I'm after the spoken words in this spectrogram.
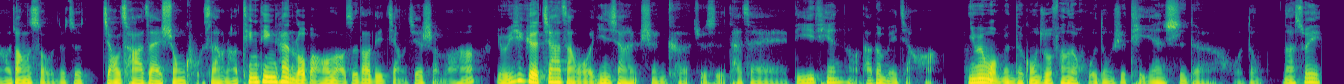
然后双手就是交叉在胸口上，然后听听看罗宝红老师到底讲些什么哈。有一个家长我印象很深刻，就是他在第一天啊，他都没讲话，因为我们的工作坊的活动是体验式的活动，那所以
